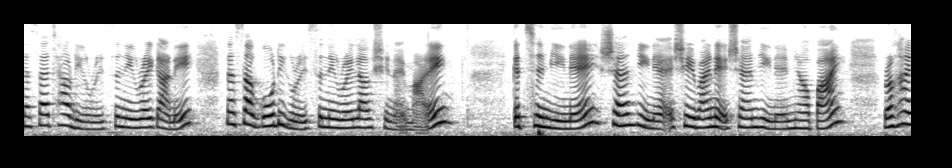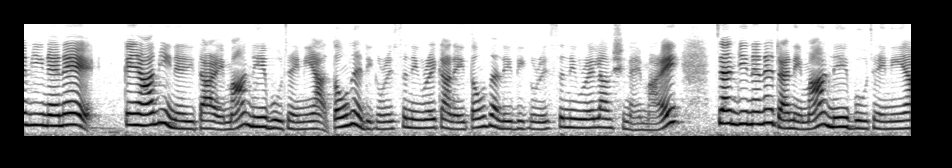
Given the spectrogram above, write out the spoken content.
26ဒီဂရီစင်တီဂရိတ်ကနေ29ဒီဂရီစင်တီဂရိတ်လောက်ရှိနိုင်ပါတယ်။ကချင်ပြည်နယ်ရှမ်းပြည်နယ်အရှေ့ပိုင်းနဲ့ရှမ်းပြည်နယ်မြောက်ပိုင်းရခိုင်ပြည်နယ်နဲ့ ကယားပြည်နယ်ဒေသတွေမှာနေပူချိန်တွေက30ဒီဂရီစင်တီဂရိတ်ကနေ34ဒီဂရီစင်တီဂရိတ်လောက်ရှိနိုင်ပါတယ်။ကြံပြည်နယ်နဲ့တိုင်းတွေမှာနေပူချိန်တွေက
